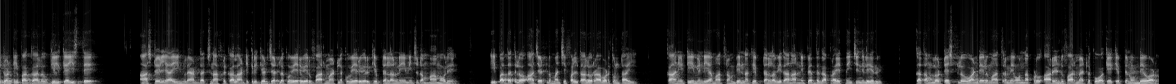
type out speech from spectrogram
ట్వంటీ పగ్గాలు గిల్కే ఇస్తే ఆస్ట్రేలియా, ఇంగ్లాండ్, దక్షిణాఫ్రికా లాంటి క్రికెట్ జట్లకు వేరువేరు ఫార్మాట్లకు వేరువేరు కెప్టెన్లను నియమించడం మామూలే. ఈ పద్ధతిలో ఆ జట్లు మంచి ఫలితాలు రాబడుతుంటాయి. కానీ టీమిండియా మాత్రం భిన్న కెప్టెన్ల విధానాన్ని పెద్దగా ప్రయత్నించింది లేదు. గతంలో టెస్టులు, వన్డేలు మాత్రమే ఉన్నప్పుడు ఆ రెండు ఫార్మాట్లకు ఒకే కెప్టెన్ ఉండేవాడు.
